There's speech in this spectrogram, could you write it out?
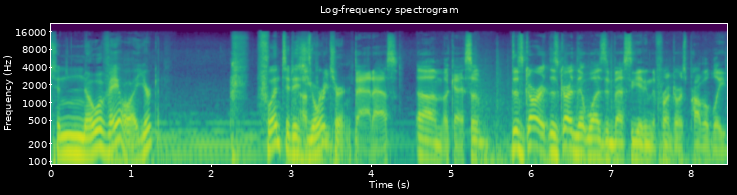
to no avail at Jurgen. Flint, it is That's your turn. Badass. Um, okay, so this guard, this guard that was investigating the front door has probably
